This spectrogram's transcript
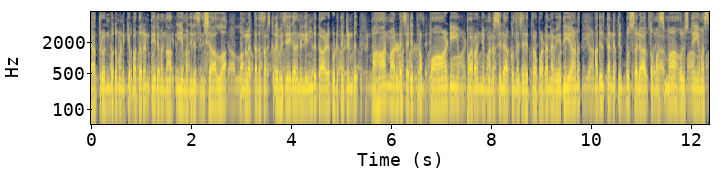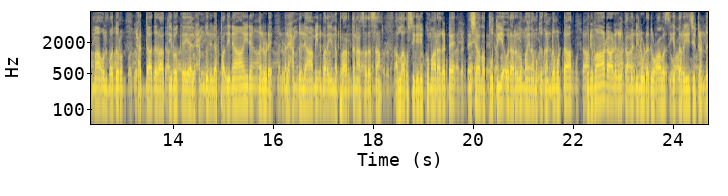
രാത്രി ഒൻപത് മണിക്ക് ബദറിൻ തീരം എന്ന ആത്മീയ മജലിസ് ഇൻഷാല്ല നിങ്ങളൊക്കെ അത് സബ്സ്ക്രൈബ് ചെയ്യുക. അതിന് ലിങ്ക് താഴെ കൊടുത്തിട്ടുണ്ട്. മഹാന്മാരുടെ ചരിത്രം പാടിയും പറഞ്ഞും മനസ്സിലാക്കുന്ന ചരിത്ര പഠന വേദിയാണ്. അതിൽ തന്നെ തിബുസലാത്തും അസ്മാഹുൽ അസ്മാ ഉൽ ബദറും ഹദ്ദാദ് റാത്തീബൊക്കെ അലഹമുല്ല പതിനായിരങ്ങളുടെ അലഹമുല്ല ആമീൻ പറയുന്ന പ്രാർത്ഥനാ സദസ്സാണ്. അള്ളാഹു സ്വീകരിക്കുമാറാകട്ടെ. നിശാദ പുതിയ ഒരു അറിവുമായി നമുക്ക് കണ്ടുമുട്ടാം. ഒരുപാട് ആളുകൾ കമന്റിലൂടെ ദുആവസിയത്ത് അറിയിച്ചിട്ടുണ്ട്.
